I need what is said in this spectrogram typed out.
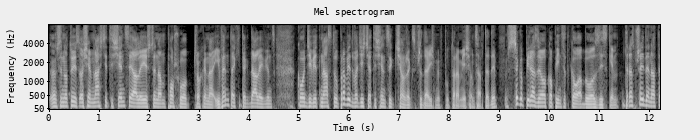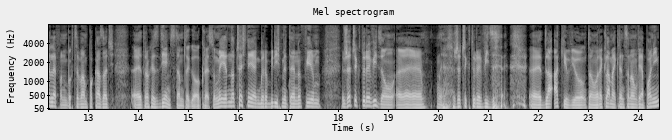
Znaczy, no tu jest 18 tysięcy, ale jeszcze nam poszło trochę na eventach i tak dalej, więc około 19, prawie 20 tysięcy książek sprzedaliśmy w półtora miesiąca wtedy. Z czego pi razy oko 500 koła było zyskiem. Teraz przejdę na telefon, bo chcę wam pokazać e, trochę zdjęć z tamtego okresu. My jednocześnie jakby robiliśmy ten film Rzeczy, które widzą, e, rzeczy, które widzę e, dla AccuView, tą reklamę kręconą w Japonii.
